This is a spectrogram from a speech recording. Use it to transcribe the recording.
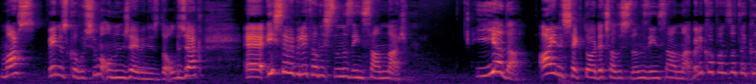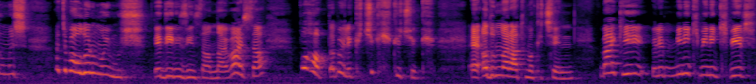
Mars-Venüs kavuşumu 10. evinizde olacak. Ee, iş sebebiyle tanıştığınız insanlar, ya da aynı sektörde çalıştığınız insanlar böyle kafanıza takılmış acaba olur muymuş dediğiniz insanlar varsa bu hafta böyle küçük küçük e, adımlar atmak için belki böyle minik minik bir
